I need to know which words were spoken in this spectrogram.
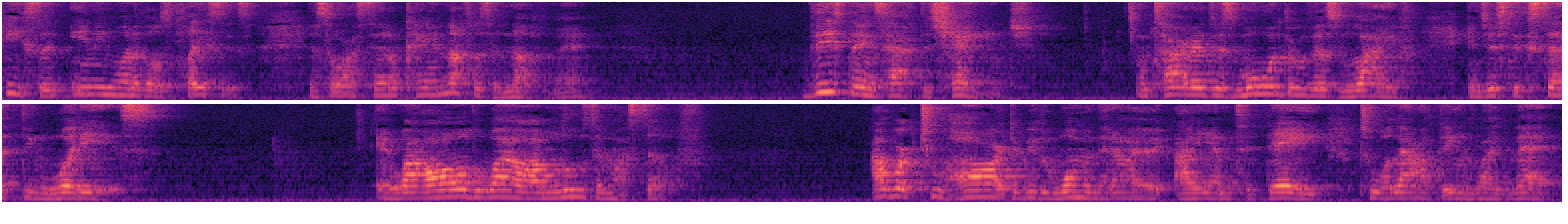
peace in any one of those places. And so I said, okay, enough is enough, man. These things have to change. I'm tired of just moving through this life and just accepting what is. And while all the while I'm losing myself. I work too hard to be the woman that I, I am today to allow things like that,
